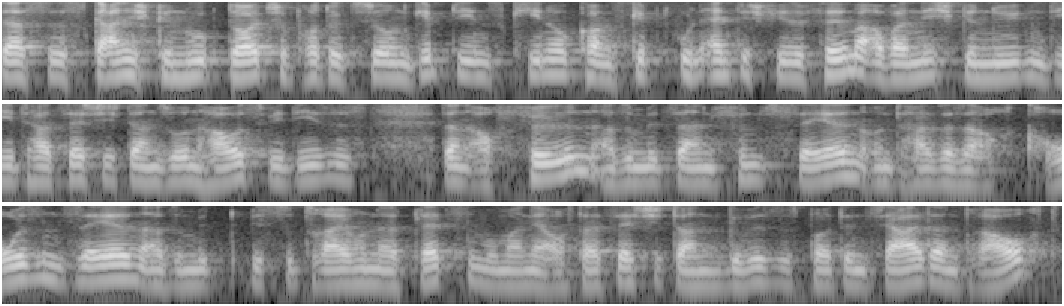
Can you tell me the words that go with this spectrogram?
dass es gar nicht genug deutsche Produktionen gibt, die ins Kino kommen. Es gibt unendlich viele Filme, aber nicht genügend, die tatsächlich dann so ein Haus wie dieses dann auch füllen, also mit seinen fünf Sälen und teilweise auch großen Sälen, also mit bis zu 300 Plätzen, wo man ja auch tatsächlich dann ein gewisses Potenzial dann braucht.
